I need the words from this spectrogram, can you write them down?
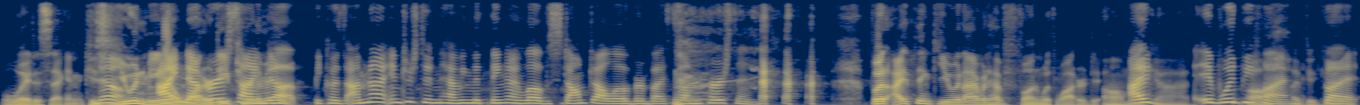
Wait a second, because No, you and me in I a never Waterdeep signed tournament. up because I'm not interested in having the thing I love stomped all over by some person. But I think you and I would have fun with Waterdeep. Oh my I god. it would be Oh, fun, be but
